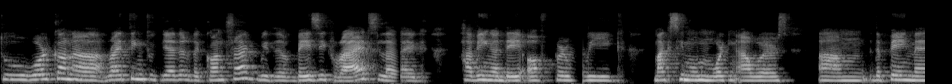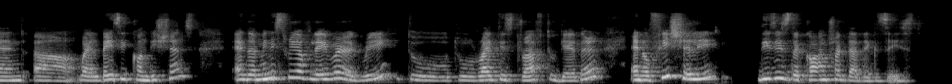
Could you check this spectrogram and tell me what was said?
to work on uh, writing together the contract with the basic rights like having a day off per week, maximum working hours um, the payment, uh, well, basic conditions. And the Ministry of Labor agreed to, to write this draft together. And officially, this is the contract that exists.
